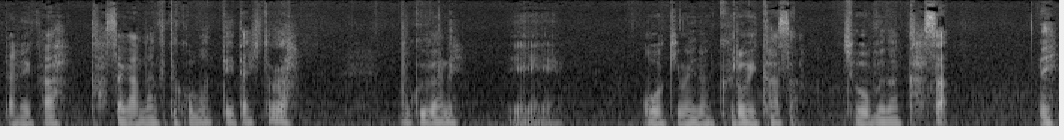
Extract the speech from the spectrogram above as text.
誰か傘がなくて困っていた人が僕がね、えー、大きめの黒い傘丈夫な傘ね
